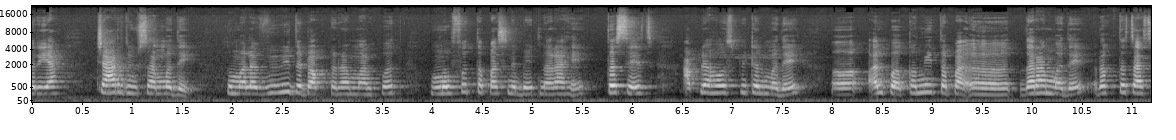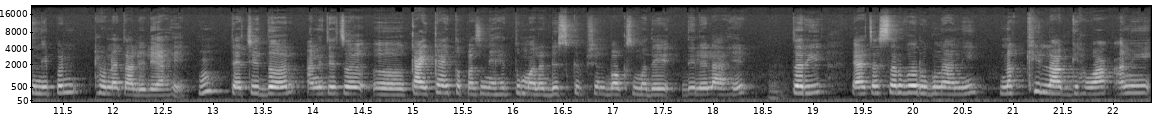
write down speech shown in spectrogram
तर या चार दिवसामध्ये तुम्हाला विविध डॉक्टरांमार्फत मोफत तपासणी भेटणार आहे. तसेच आपल्या हॉस्पिटलमध्ये अल्प कमी तपा दरामध्ये रक्त चाचणी पण ठेवण्यात आलेली आहे. त्याचे दर आणि त्याचं काय काय तपासणी आहेत तुम्हाला डिस्क्रिप्शन बॉक्समध्ये दिलेलं आहे. तरी याचा सर्व रुग्णांनी नक्की लाभ घ्यावा आणि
